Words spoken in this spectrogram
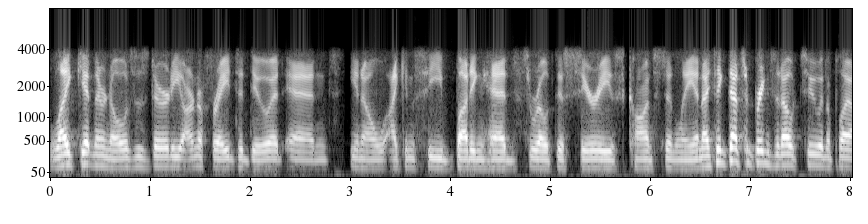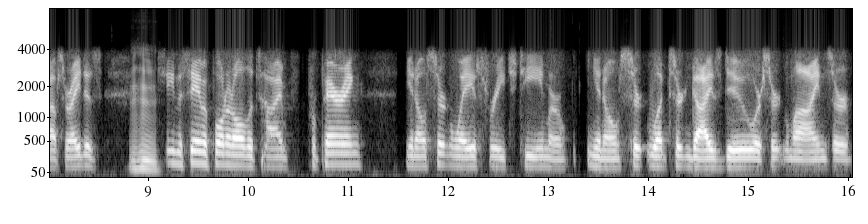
like getting their noses dirty, aren't afraid to do it, and you know I can see butting heads throughout this series constantly, and I think that's what brings it out too in the playoffs, right? Is mm-hmm. seeing the same opponent all the time, preparing, you know, certain ways for each team, or you know, certain what certain guys do, or certain lines, or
